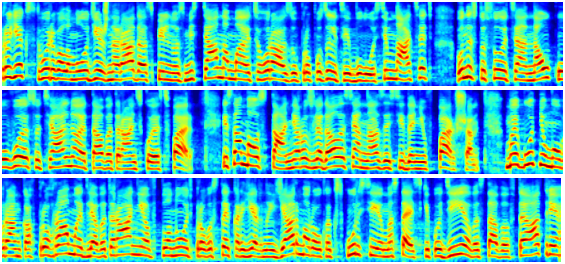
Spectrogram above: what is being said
Проєкт створювала молодіжна рада спільно з містянами. Цього разу пропозицій було 17. Вони стосуються наукової, соціальної та ветеранської сфер. І саме остання розглядалася на засіданні вперше. В майбутньому в рамках програми для ветеранів планують провести кар'єрний ярмарок, екскурсії, мистецькі події, вистави в театрі,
